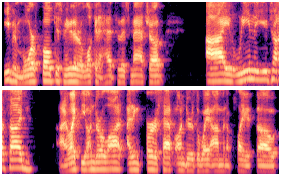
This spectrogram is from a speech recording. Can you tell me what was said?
even more focused. Maybe they're looking ahead to this matchup. I lean the Utah side. I like the under a lot. I think first half under is the way I'm going to play it, though.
